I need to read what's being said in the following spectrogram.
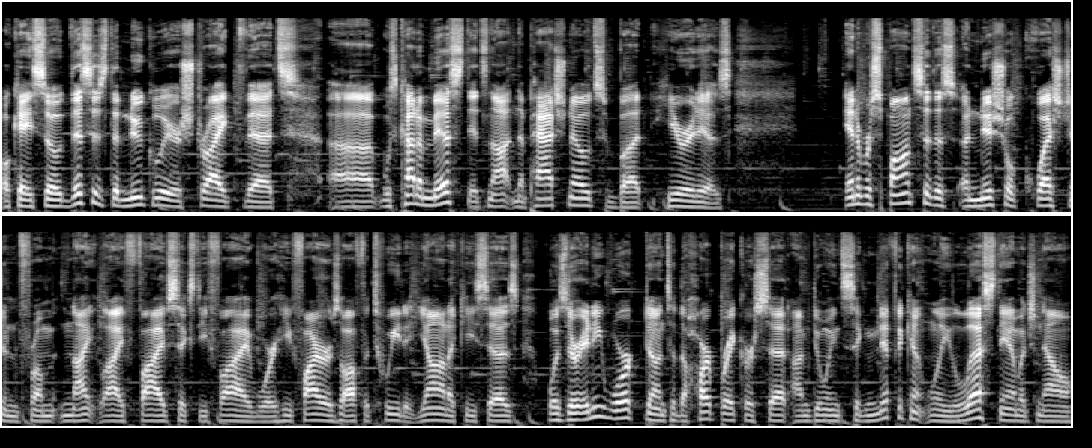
Okay, so this is the nuclear strike that uh, was kind of missed. It's not in the patch notes, but here it is. In a response to this initial question from Nightlife 565, where he fires off a tweet at Yannick, he says, Was there any work done to the Heartbreaker set? I'm doing significantly less damage now,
